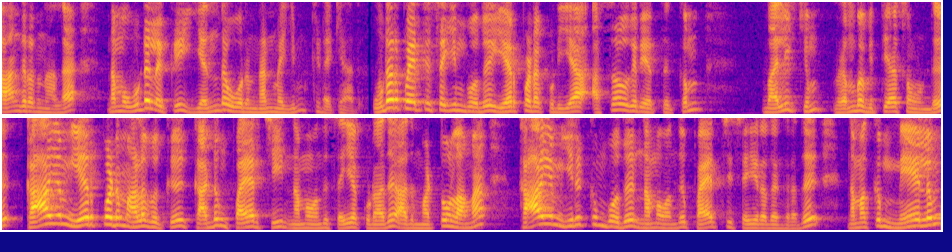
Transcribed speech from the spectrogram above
தாங்கிறதுனால நம்ம உடலுக்கு எந்த ஒரு நன்மையும் கிடைக்காது. உடற்பயிற்சி செய்யும் போது ஏற்படக்கூடிய அசௌகரியத்துக்கும் வலிக்கும் ரொம்ப வித்தியாசம் உண்டு. காயம் ஏற்படும் அளவுக்கு கடும் பயிற்சி நம்ம வந்து செய்யக்கூடாது. அது மட்டும் இல்லாமல் காயம் இருக்கும்போது நம்ம வந்து பயிற்சி செய்கிறதுங்கிறது நமக்கு மேலும்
